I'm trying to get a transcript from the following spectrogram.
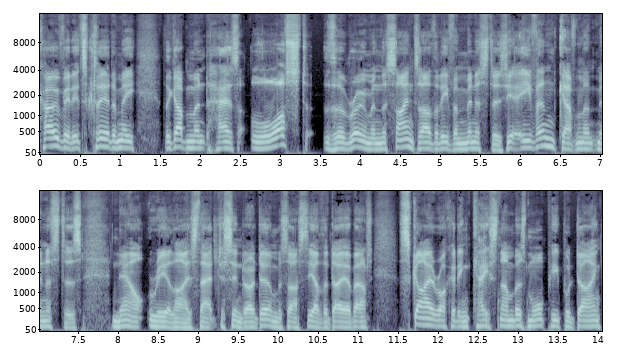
COVID, it's clear to me the government has lost the room, and the signs are that even ministers, yeah, even government ministers, now realise that. Jacinda Ardern was asked the other day about skyrocketing case numbers, more people dying,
